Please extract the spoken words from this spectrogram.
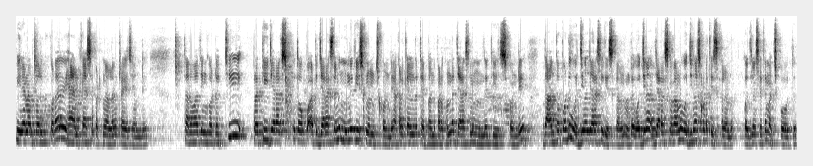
వీలైనంత వరకు కూడా హ్యాండ్ క్యాష్ పట్టుకుని వెళ్ళడానికి ట్రై చేయండి. తర్వాత ఇంకోటి వచ్చి ప్రతి జెరాక్స్తో పాటు జెరాక్స్ అన్ని ముందే తీసుకుని ఉంచుకోండి. అక్కడికి వెళ్ళితే ఇబ్బంది పడకుండా జెరాక్స్ అన్ని ముందే తీసుకోండి. దాంతోపాటు ఒరిజినల్ జెరాక్స్లు తీసుకెళ్ళండి. అంటే ఒరిజినల్ జెరాక్స్ కాకుండా ఒరిజినల్స్ కూడా తీసుకెళ్ళండి. ఒరిజినల్స్ అయితే మర్చిపోవద్దు.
